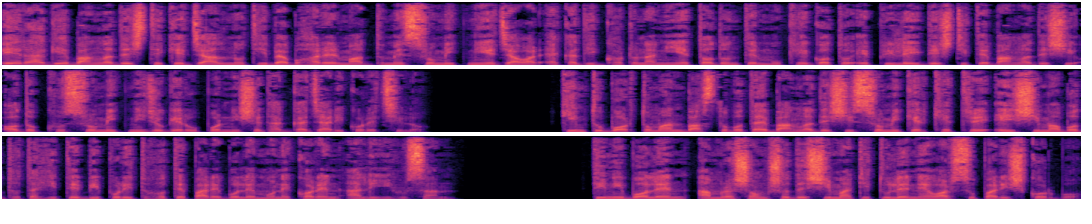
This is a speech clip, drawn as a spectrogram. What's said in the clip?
এর আগে বাংলাদেশ থেকে জাল নথি ব্যবহারের মাধ্যমে শ্রমিক নিয়ে যাওয়ার একাধিক ঘটনা নিয়ে তদন্তের মুখে গত এপ্রিলেই দেশটিতে বাংলাদেশি অদক্ষ শ্রমিক নিযোগের উপর নিষেধাজ্ঞা জারি করেছিল। কিন্তু বর্তমান বাস্তবতায় বাংলাদেশি শ্রমিকের ক্ষেত্রে এই সীমাবদ্ধতা হিতে বিপরীত হতে পারে বলে মনে করেন আলী ইহুসান। তিনি বলেন, আমরা সংসদে সীমাটি তুলে নেওয়ার সুপারিশ করব।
